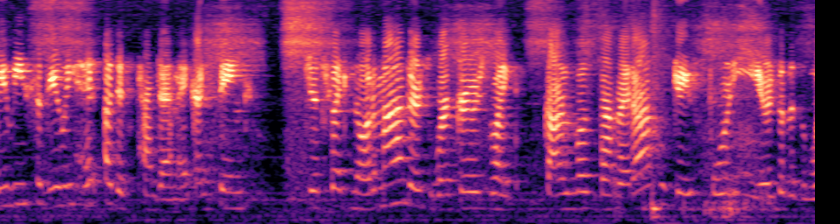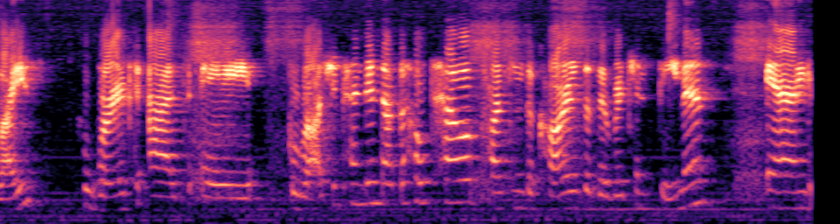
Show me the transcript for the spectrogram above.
really severely hit by this pandemic. I think just like Norma, there's workers like Carlos Barrera, who gave 40 years of his life, who worked as a garage attendant at the hotel, parking the cars of the rich and famous. And,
